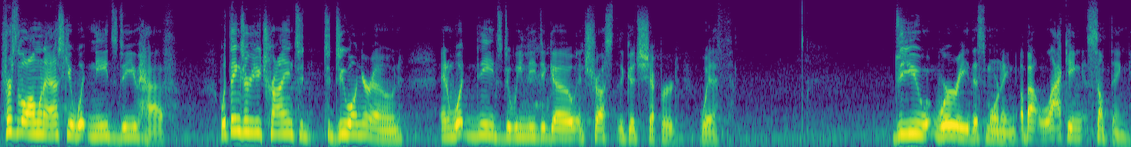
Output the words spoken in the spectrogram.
First of all, I want to ask you what needs do you have? What things are you trying to, to do on your own? And what needs do we need to go and trust the Good Shepherd with? Do you worry this morning about lacking something?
